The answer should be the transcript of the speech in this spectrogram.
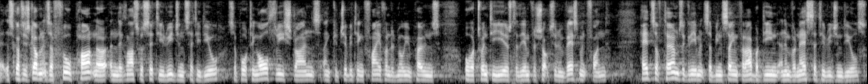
Uh, the Scottish Government is a full partner in the Glasgow City Region City deal, supporting all three strands and contributing £500 million over 20 years to the Infrastructure Investment Fund. Heads of terms agreements have been signed for Aberdeen and Inverness City Region deals.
